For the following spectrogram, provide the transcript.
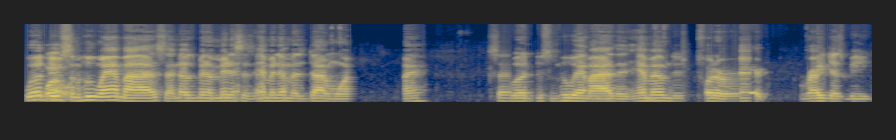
we'll do some who am I's. I know it's been a minute since M&M has done one. So we'll do some who am I's and M&M just for the record, Ray just be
